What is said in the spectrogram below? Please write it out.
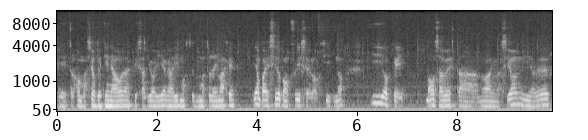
eh, transformación que tiene ahora que salió ayer ahí mostró la imagen han parecido con Freezer o Hit, ¿no? Y ok, vamos a ver esta nueva animación y a ver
